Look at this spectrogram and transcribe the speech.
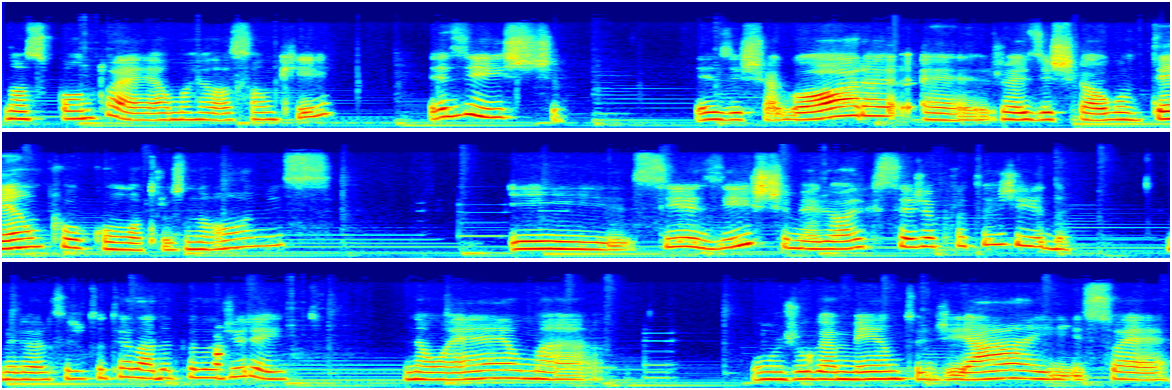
Nosso ponto é, é uma relação que existe existe agora, é, já existe há algum tempo com outros nomes. E se existe, melhor que seja protegida, melhor que seja tutelada pelo direito. Não é uma, um julgamento de, ah, isso é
